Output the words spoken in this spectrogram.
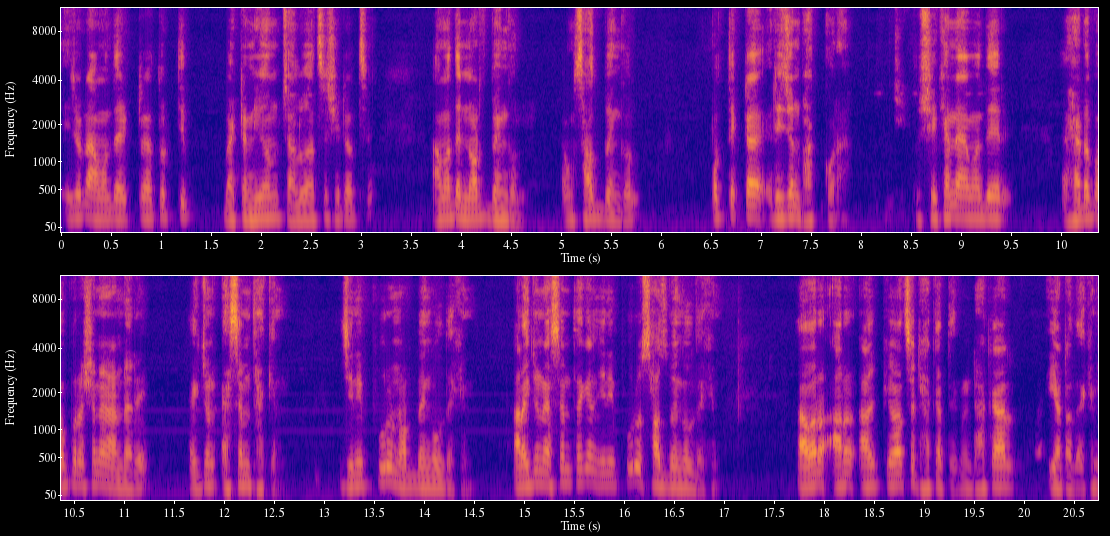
এই জন্য আমাদের একটা তরতিব বা একটা নিয়ম চালু আছে সেটা হচ্ছে আমাদের নর্থ বেঙ্গল এবং সাউথ বেঙ্গল প্রত্যেকটা রিজন ভাগ করা। তো সেখানে আমাদের হেড অফ অপারেশনের আন্ডারে একজন এস এম থাকেন যিনি পুরো নর্থ বেঙ্গল দেখেন। আরেকজন এস এম থাকেন যিনি পুরো সাউথ বেঙ্গল দেখেন। আবার আর আর কেউ আছে ঢাকাতে মানে ঢাকার ইয়াটা দেখেন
